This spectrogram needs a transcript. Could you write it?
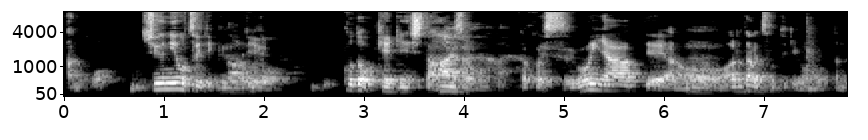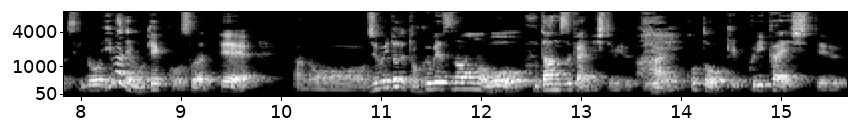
あの、収入をついてくるっていうことを経験したんですよ。はいはいはい。これすごいなーって、あの、改めてその時も思ったんですけど、今でも結構そうやって、あの、自分にとって特別なものを普段使いにしてみるってはいいうことを結構繰り返してる。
